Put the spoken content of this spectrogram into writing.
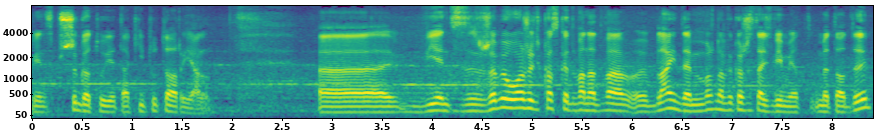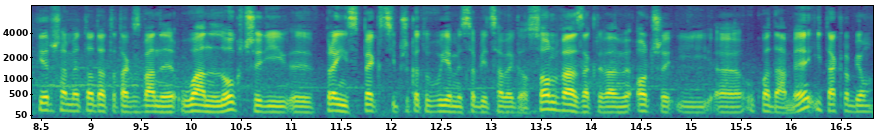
więc przygotuję taki tutorial. E, więc żeby ułożyć kostkę 2 na 2 blindem można wykorzystać dwie met- metody. Pierwsza metoda to tak zwany one look, czyli y, w preinspekcji przygotowujemy sobie całego solwa, zakrywamy oczy i e, układamy i tak robią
